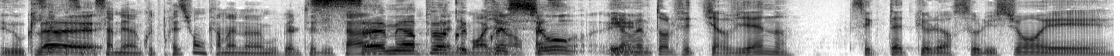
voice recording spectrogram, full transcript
et donc là, euh, ça met un coup de pression quand même. Google te dit ça. ça met un peu un coup de pression. Et, en même temps, le fait qu'ils reviennent, c'est peut-être que leur solution est...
